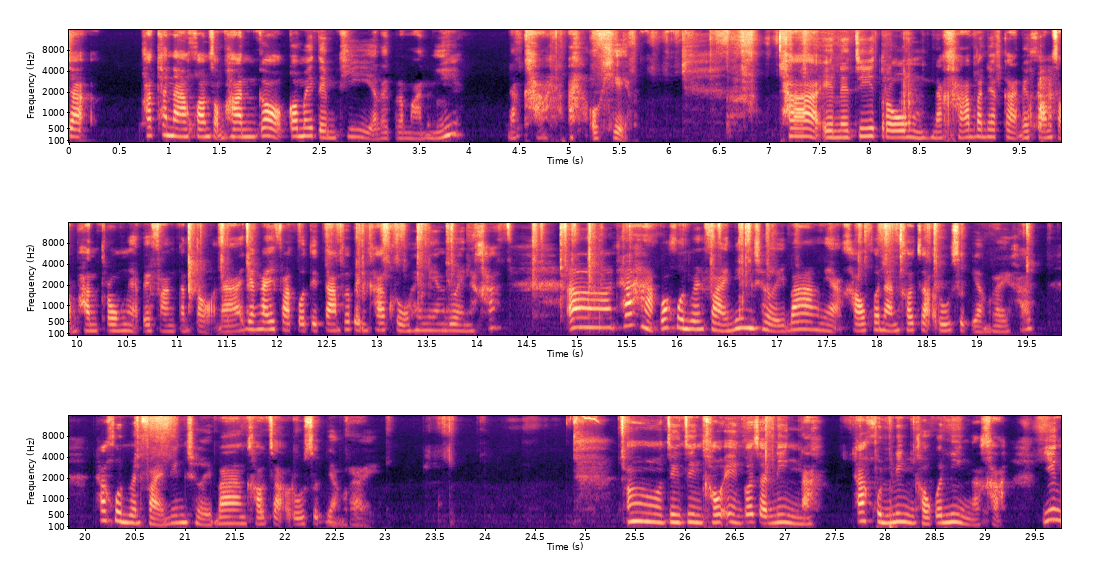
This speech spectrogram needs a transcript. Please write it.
จะพัฒนาความสัมพันธ์ก็ก็ไม่เต็มที่อะไรประมาณนี้ นะคะอะโอเค ถ้า energy ตรงนะคะ บรรยากาศในความสัมพันธ์ตรงเนี่ยไปฟังกันต่อนะ ยังไงฝากกดติดตามเพื่อเป็นค่าครูให้เมียงด้วยนะคะอ่าถ้าหากว่าคุณเป็นฝ่ายนิ่งเฉยบ้างเนี่ยเขาคนนั้นเขาจะรู้สึกอย่างไรคะถ้าคุณเป็นฝ่ายนิ่งเฉยบ้าง เขาจะรู้สึกอย่างไรเออจริง ๆ เขาเองก็จะนิ่งนะ ถ้าคุณนิ่งเขาก็นิ่งอะค่ะ ยิ่ง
